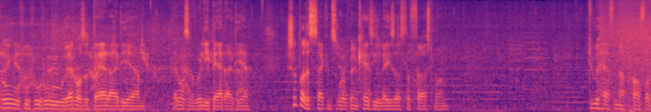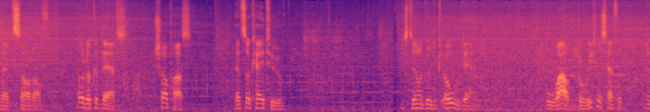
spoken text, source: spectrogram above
Oh, hoo, hoo, hoo, that was a bad idea. That was a really bad idea. I should put a second sword in case he lasers the first one. Do have enough power for that, sort of. Oh, look at that. Choppers. That's okay too. You're still not going to... Oh, damn. Oh, wow, the burritos have a...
